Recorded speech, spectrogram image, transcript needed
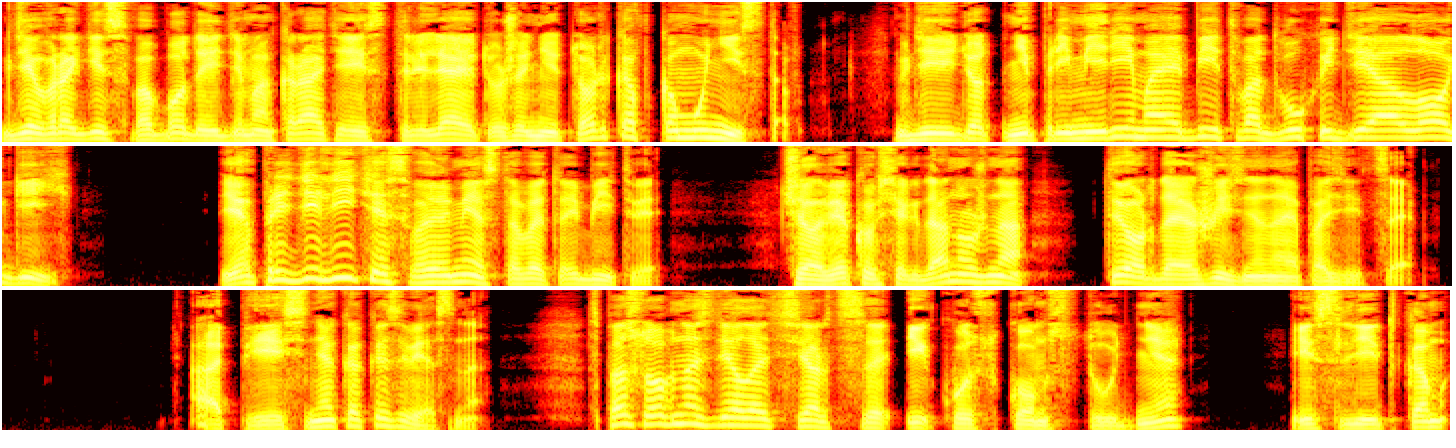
где враги свободы и демократии стреляют уже не только в коммунистов, где идет непримиримая битва двух идеологий. И определите свое место в этой битве. Человеку всегда нужна твердая жизненная позиция. А песня, как известно, способна сделать сердце и куском студня, и слитком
